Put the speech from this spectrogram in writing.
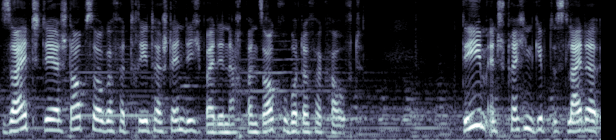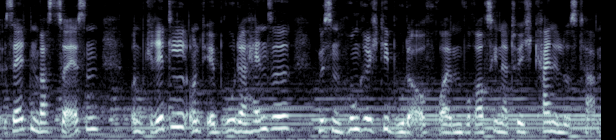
seit der Staubsaugervertreter ständig bei den Nachbarn Saugroboter verkauft. Dementsprechend gibt es leider selten was zu essen und Gretel und ihr Bruder Hänsel müssen hungrig die Bude aufräumen, worauf sie natürlich keine Lust haben.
